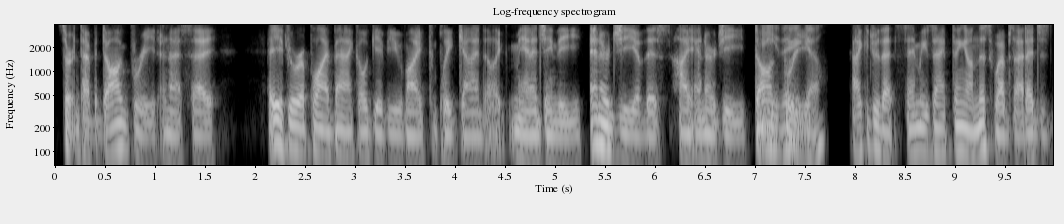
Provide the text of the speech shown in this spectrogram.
certain type of dog breed, and I say, hey, if you reply back, I'll give you my complete guide to like managing the energy of this high energy dog Hey, there breed. you go. I could do that same exact thing on this website. I just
